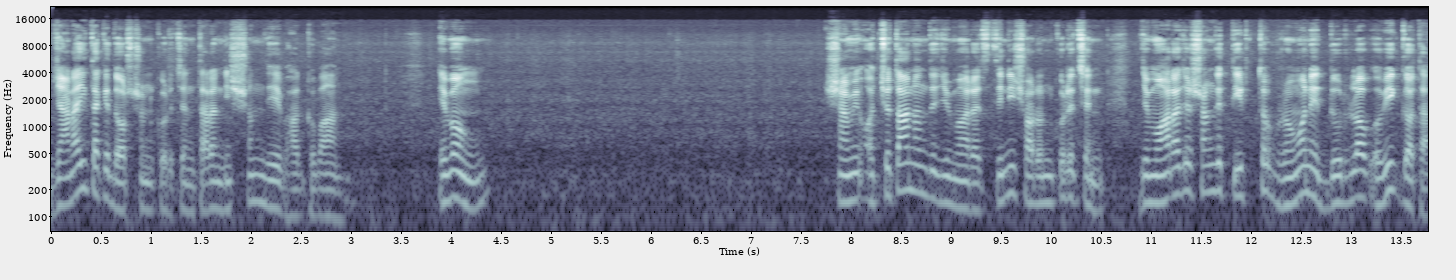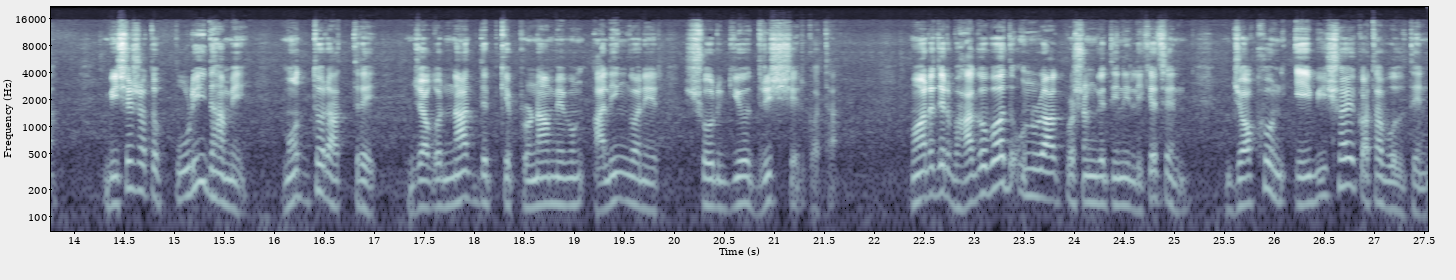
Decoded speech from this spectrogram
যারাই তাকে দর্শন করেছেন, তারা নিঃসন্দেহে ভাগ্যবান। এবং স্বামী অচ্যুতানন্দজি মহারাজ, তিনি স্মরণ করেছেন যে মহারাজের সঙ্গে তীর্থ ভ্রমণের দুর্লভ অভিজ্ঞতা, বিশেষত পুরী ধামে মধ্যরাত্রে জগন্নাথ দেবকে প্রণাম এবং আলিঙ্গনের স্বর্গীয় দৃশ্যের কথা। মহারাজের ভাগবত অনুরাগ প্রসঙ্গে তিনি লিখেছেন, যখন এই বিষয়ে কথা বলতেন,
